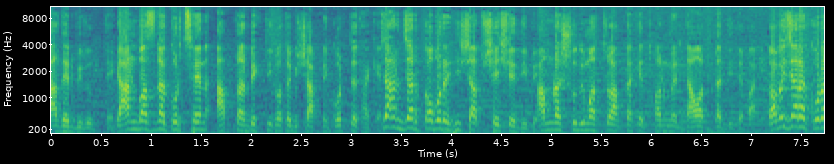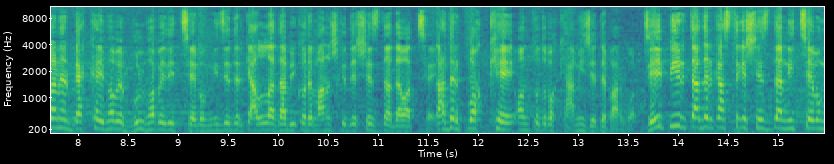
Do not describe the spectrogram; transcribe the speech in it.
তাদের বিরুদ্ধে। গান বাজনা করছেন আপনার ব্যক্তিগত বিষয় আপনি করতে থাকেন। যার যার কবরের হিসাব শেষে দিবে। আমরা শুধুমাত্র আপনাকে ধর্মের দাওয়াতটা দিতে পারি। তবে যারা কোরআনের ব্যাখ্যা এইভাবে ভুলভাবে দিচ্ছে এবং নিজেদেরকে আল্লাহ দাবি করে মানুষকে দিয়ে সেজদা দেওয়াচ্ছে তাদের পক্ষে অন্ততপক্ষে আমি যেতে পারব না। যে পীর তাদের কাছ থেকে সেজদা নিচ্ছে এবং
